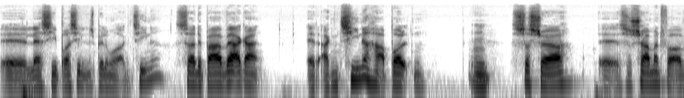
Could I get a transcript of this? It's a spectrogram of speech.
øh, lad os sige, Brasilien spiller mod Argentina, så er det bare hver gang, at Argentina har bolden, Mm. så sørger, øh, så sørger man for, at,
